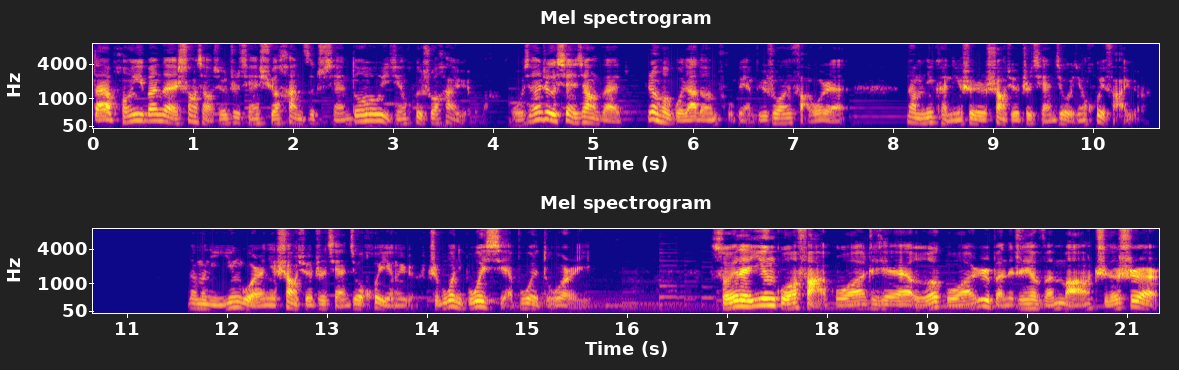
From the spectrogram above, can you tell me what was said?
大家朋友一般在上小学之前学汉字之前都已经会说汉语了吧？我相信这个现象在任何国家都很普遍。比如说你法国人，那么你肯定是上学之前就已经会法语了。那么你英国人，你上学之前就会英语，只不过你不会写、不会读而已。所谓的英国、法国这些俄国、日本的这些文盲，指的是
